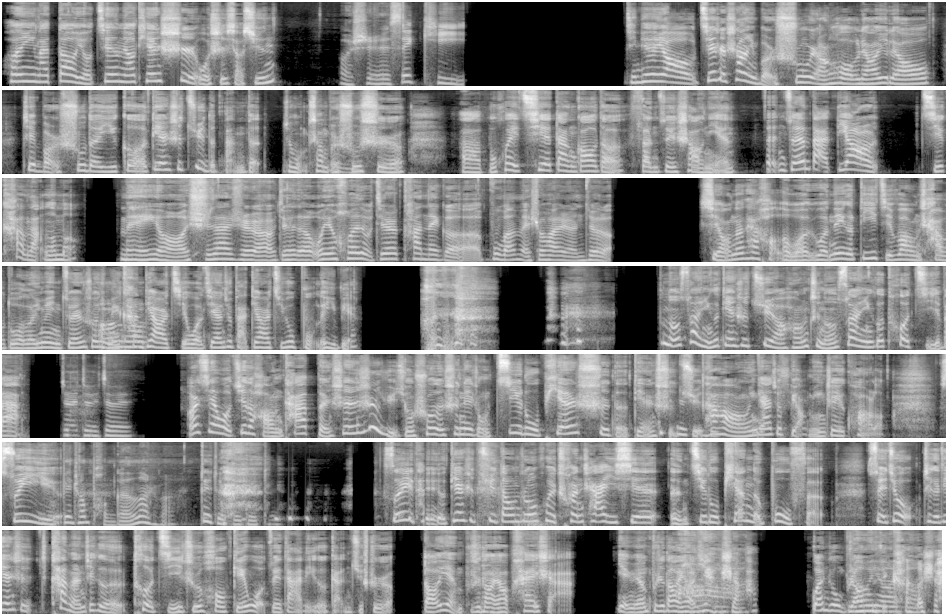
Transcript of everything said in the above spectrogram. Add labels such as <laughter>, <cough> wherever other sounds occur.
欢迎来到有间聊天室，我是小寻，我是 Siki。今天要接着上一本书，然后聊一聊这本书的一个电视剧的版本。就我们上本书是啊、不会切蛋糕的犯罪少年。呃你昨天把第二集看完了吗？没有，实在是觉得我一会我接着看那个不完美受害人去了。行，那太好了。我我那个第一集忘了差不多了，因为你昨天说你没看哦第二集，我今天就把第二集又补了一遍。<laughs> 不能算一个电视剧啊，好像只能算一个特辑吧。对对对，而且我记得好像它本身日语就说的是那种纪录片式的电视剧，它好像应该就表明这一块儿了。所以，变成捧哏了是吧？对对对对对，<laughs> 所以它有电视剧当中会穿插一些嗯纪录片的部分。所以就这个电视看完这个特辑之后，给我最大的一个感觉是，导演不知道要拍啥，演员不知道要演啥，啊观众不知道自己看了啥。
